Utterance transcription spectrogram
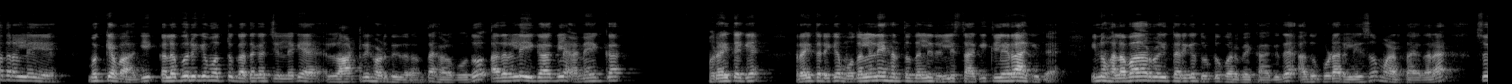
ಅದರಲ್ಲಿ ಮುಖ್ಯವಾಗಿ ಕಲಬುರಗಿ ಮತ್ತು ಗದಗ ಜಿಲ್ಲೆಗೆ ಲಾಟ್ರಿ ಹೊಡೆದಿದ್ದಾರೆ ಅಂತ ಹೇಳ್ಬೋದು. ಅದರಲ್ಲಿ ಈಗಾಗಲೇ ಅನೇಕ ರೈತಗೆ ರೈತರಿಗೆ ಮೊದಲನೇ ಹಂತದಲ್ಲಿ ರಿಲೀಸ್ ಆಗಿ ಕ್ಲಿಯರ್ ಆಗಿದೆ. ಇನ್ನು ಹಲವಾರು ರೈತರಿಗೆ ದುಡ್ಡು ಬರಬೇಕಾಗಿದೆ. ಅದು ಕೂಡ ರಿಲೀಸ್ ಮಾಡ್ತಾ ಇದ್ದಾರೆ. ಸೊ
